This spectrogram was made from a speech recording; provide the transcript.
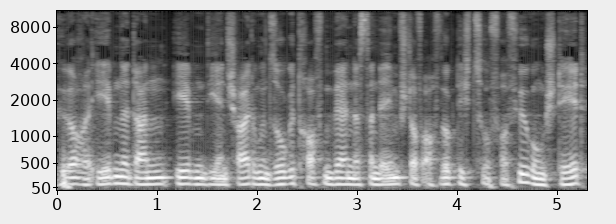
höherer Ebene dann eben die Entscheidungen so getroffen werden, dass dann der Impfstoff auch wirklich zur Verfügung steht.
